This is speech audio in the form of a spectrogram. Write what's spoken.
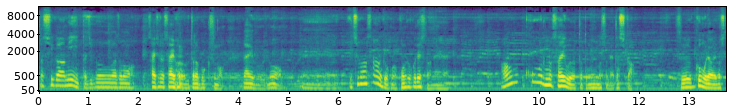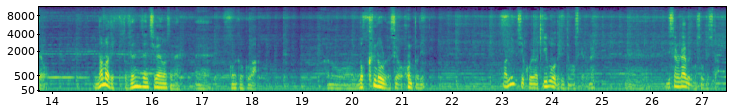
私が見に行った自分はその最初で最後のウルトラボックスのライブの、えー、一番最後の曲がこの曲でしたね。アンコールの最後だったと思いますね確か。すっごい盛り上がりましたよ。生で聴くと全然違いますね、えー、この曲は。あのー、ロックンロールですよ本当に。まあミッチーこれはキーボード弾いてますけどね、えー、実際のライブでもそうでした。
